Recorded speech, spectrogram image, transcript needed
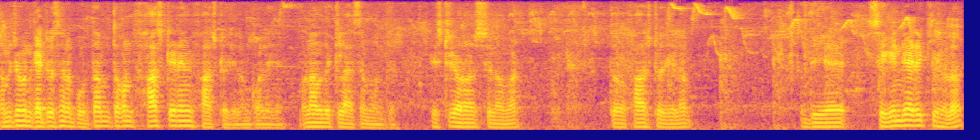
আমি যখন গ্র্যাজুয়েশনে পড়তাম, তখন ফার্স্ট ইয়ারে আমি ফার্স্ট হয়েছিলাম কলেজে মানে আমাদের ক্লাসের মধ্যে। হিস্ট্রি অনার্স ছিল আমার। তো ফার্স্ট হয়েছিলাম। দিয়ে সেকেন্ড ইয়ারে কী হলো?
